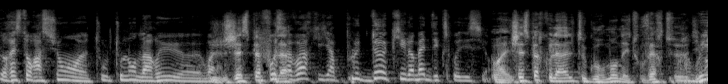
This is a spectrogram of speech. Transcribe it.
restauration euh, tout, tout le long de la rue. euh, voilà. J'espère Il faut que la- savoir qu'il y a plus de 2 kilomètres d'exposition. Ouais, j'espère que la halte gourmande est ouverte euh, dimanche.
